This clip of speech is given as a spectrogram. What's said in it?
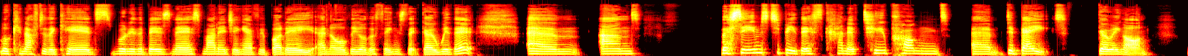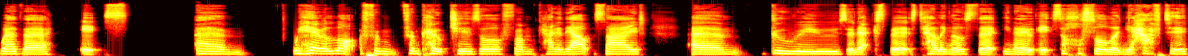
looking after the kids, running the business, managing everybody, and all the other things that go with it. Um, and there seems to be this kind of two pronged um, debate going on whether it's um, we hear a lot from from coaches or from kind of the outside um, gurus and experts telling us that you know it's a hustle and you have to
